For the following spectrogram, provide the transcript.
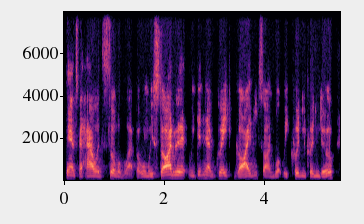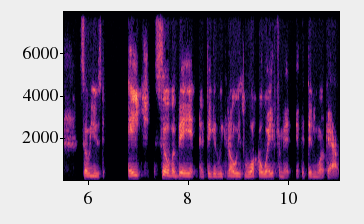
Stands for Howard Silverblatt. But when we started it, we didn't have great guidance on what we could and couldn't do. So we used H Silver B and figured we could always walk away from it if it didn't work out.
